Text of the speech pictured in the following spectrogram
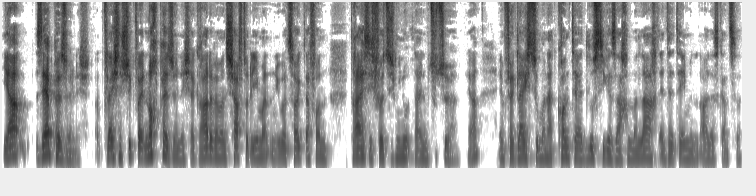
ja, sehr persönlich. Vielleicht ein Stück weit noch persönlicher, gerade wenn man es schafft oder jemanden überzeugt davon, 30, 40 Minuten einem zuzuhören, ja. Im Vergleich zu, man hat Content, lustige Sachen, man lacht, Entertainment und all das Ganze,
